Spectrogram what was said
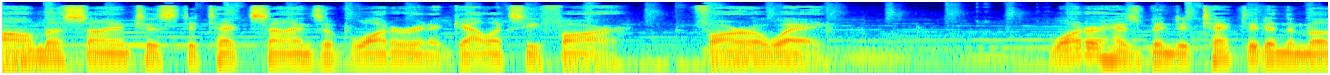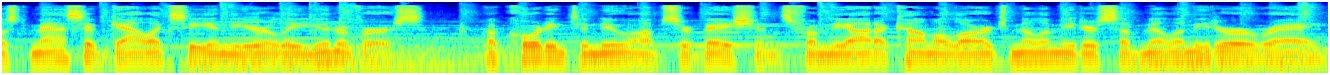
ALMA scientists detect signs of water in a galaxy far, far away. Water has been detected in the most massive galaxy in the early universe, according to new observations from the Atacama Large Millimeter Submillimeter Array.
